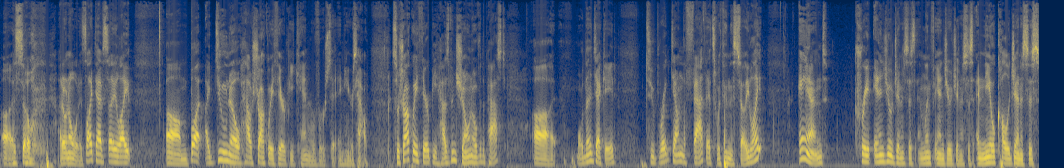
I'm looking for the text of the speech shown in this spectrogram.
Uh, so I don't know what it's like to have cellulite. Um, but I do know how shockwave therapy can reverse it, and here's how. So, shockwave therapy has been shown over the past uh, more than a decade to break down the fat that's within the cellulite and create angiogenesis and lymph angiogenesis and neocollagenesis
